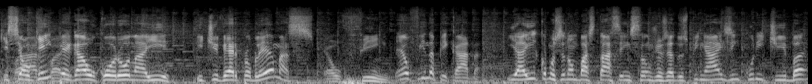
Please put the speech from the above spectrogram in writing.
Que se Vai, alguém vai. pegar o corona aí e tiver problemas, É o fim. é o fim da picada. E aí, como se não bastasse em São José dos Pinhais, em Curitiba,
